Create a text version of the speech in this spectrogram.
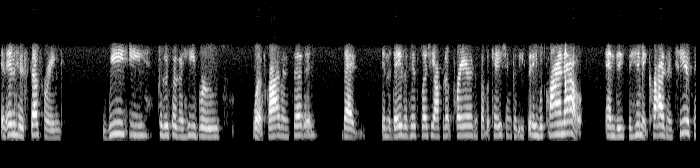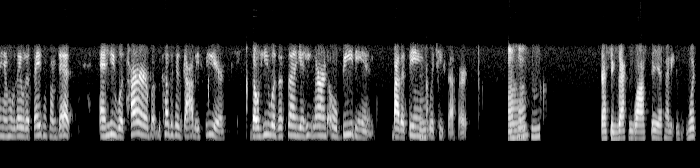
and in his suffering, we, because it says in Hebrews, what, 5 and 7, that in the days of his flesh he offered up prayers and supplication because he said he was crying out. And the vehement cries and tears to him who was able to save him from death. And he was heard, but because of his godly fear, though he was a son, yet he learned obedience by the things which he suffered. Mm-hmm. That's exactly why I said, honey, what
